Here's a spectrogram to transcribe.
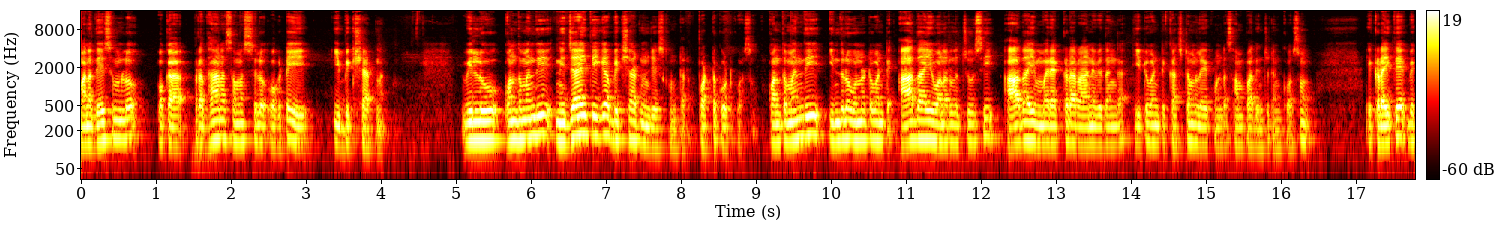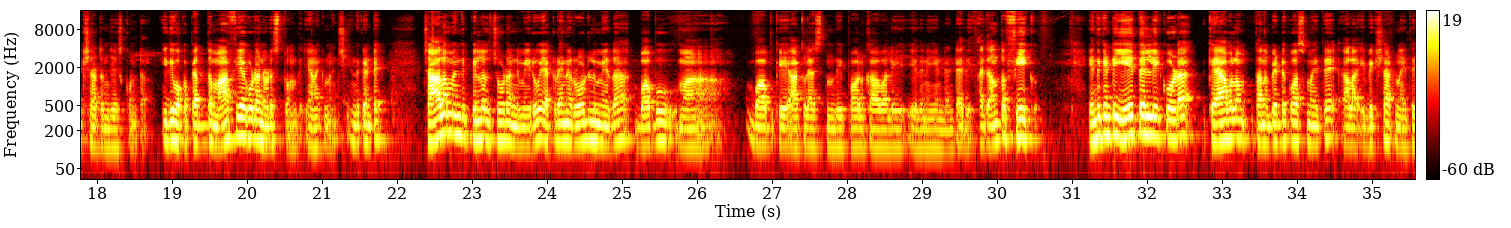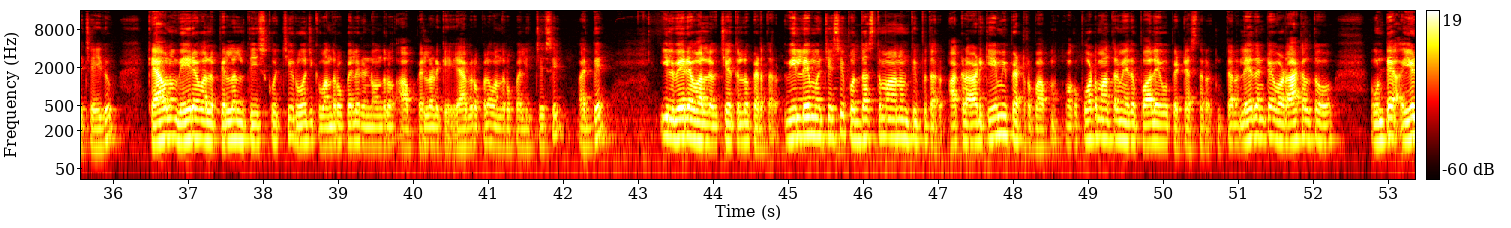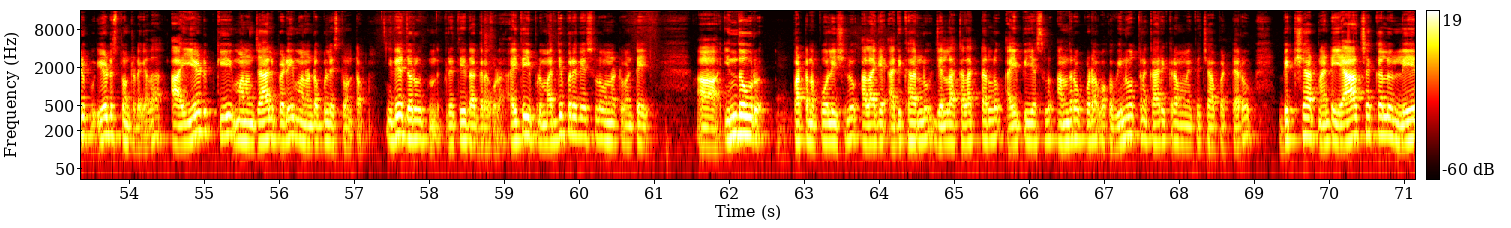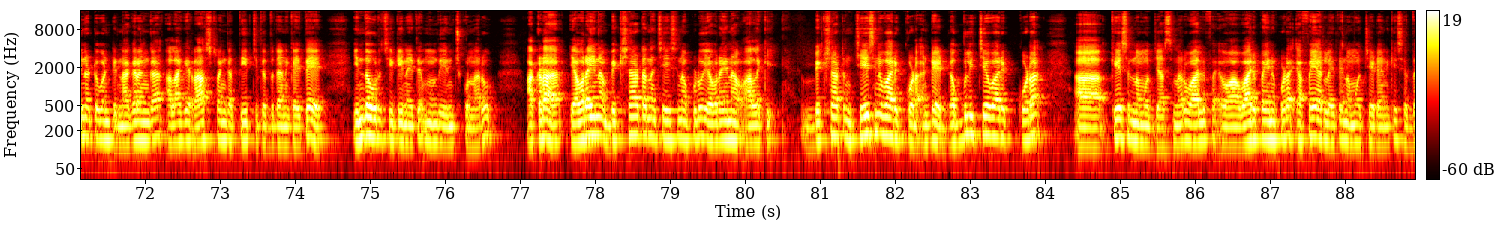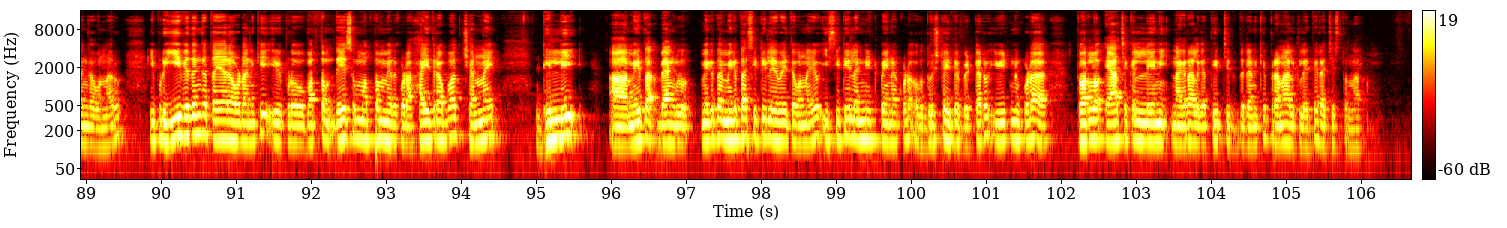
మన దేశంలో ఒక ప్రధాన సమస్యలో ఒకటి ఈ భిక్షాటన. వీళ్ళు కొంతమంది నిజాయితీగా భిక్షాటన చేసుకుంటారు పొట్టకోటు కోసం. కొంతమంది ఇందులో ఉన్నటువంటి ఆదాయ వనరులు చూసి ఆదాయం మరెక్కడ రాని విధంగా ఇటువంటి కష్టం లేకుండా సంపాదించడం కోసం ఇక్కడైతే భిక్షాటం చేసుకుంటారు. ఇది ఒక పెద్ద మాఫియా కూడా నడుస్తుంది వెనక నుంచి. ఎందుకంటే చాలామంది పిల్లలు చూడండి మీరు ఎక్కడైనా రోడ్ల మీద బాబు మా బాబుకి ఆకలేస్తుంది పాలు కావాలి ఏదైనా ఏంటంటే అది. అది అంతా ఫేక్ ఎందుకంటే ఏ తల్లి కూడా కేవలం తన బిడ్డ కోసం అయితే అలా ఈ భిక్షాటన అయితే చేయదు. కేవలం వేరే వాళ్ళ పిల్లలు తీసుకొచ్చి రోజుకి వంద రూపాయలు రెండు వందలు ఆ పిల్లడికి యాభై రూపాయలు వంద రూపాయలు ఇచ్చేసి అద్దె వీళ్ళు వేరే వాళ్ళ చేతుల్లో పెడతారు. వీళ్ళు ఏమొచ్చేసి పొద్దస్తమానం తిప్పుతారు. అక్కడ వాడికి ఏమీ పెట్టరు పాపం. ఒక పూట మాత్రం ఏదో పాలేవో పెట్టేస్తారు. లేదంటే వాడు ఆకలితో ఉంటే ఏడుపు ఏడుస్తుంటాడు కదా ఆ ఏడుపుకి మనం జాలిపడి మనం డబ్బులు ఇస్తుంటాం. ఇదే జరుగుతుంది ప్రతి దగ్గర కూడా. అయితే ఇప్పుడు మధ్యప్రదేశ్లో ఉన్నటువంటి ఇందౌర్ పట్టణ పోలీసులు అలాగే అధికారులు జిల్లా కలెక్టర్లు ఐపీఎస్లు అందరూ కూడా ఒక వినూత్న కార్యక్రమం అయితే చేపట్టారు. భిక్షాటన అంటే యాచకలు లేనటువంటి నగరంగా అలాగే రాష్ట్రంగా తీర్చిదిద్దడానికైతే ఇందౌర్ సిటీని అయితే ముందు ఎంచుకున్నారు. అక్కడ ఎవరైనా భిక్షాటన చేసినప్పుడు ఎవరైనా వాళ్ళకి భిక్షాటం చేసిన వారికి కూడా అంటే డబ్బులు ఇచ్చే వారికి కూడా కేసులు నమోదు చేస్తున్నారు. వాళ్ళ వారిపైన కూడా ఎఫ్ఐఆర్లు అయితే నమోదు చేయడానికి సిద్ధంగా ఉన్నారు. ఇప్పుడు ఈ విధంగా తయారవడానికి ఇప్పుడు మొత్తం దేశం మొత్తం మీద కూడా హైదరాబాద్ చెన్నై ఢిల్లీ మిగతా బెంగళూరు మిగతా మిగతా సిటీలు ఏవైతే ఉన్నాయో ఈ సిటీలన్నిటిపైన కూడా ఒక దృష్టి అయితే పెట్టారు. వీటిని కూడా త్వరలో యాచకలు లేని నగరాలుగా తీర్చిదిద్దడానికి ప్రణాళికలు అయితే రచిస్తున్నారు.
